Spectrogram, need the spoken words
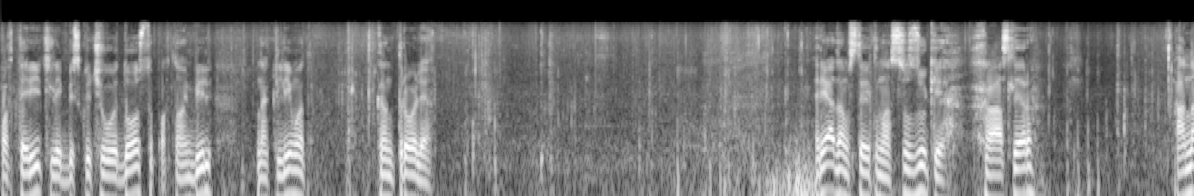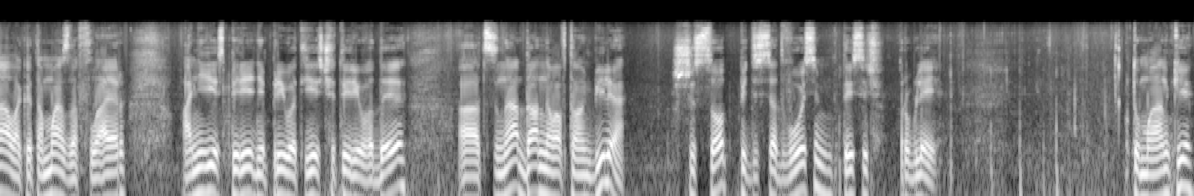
повторители, бесключевой доступ, автомобиль на климат контроле. Рядом стоит у нас Suzuki Hustler. Аналог это Mazda Flyer. Они есть передний привод, есть 4 ВД. А, цена данного автомобиля 658 тысяч рублей. Туманки,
